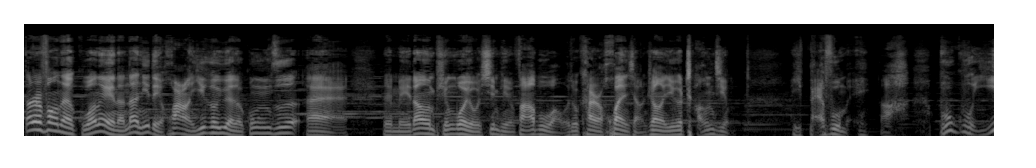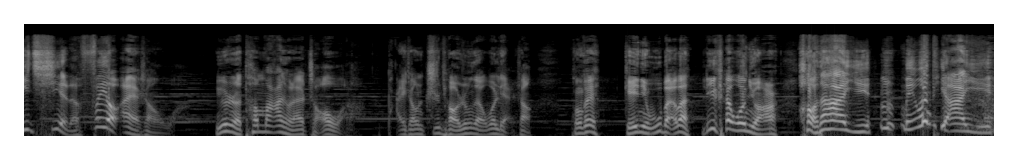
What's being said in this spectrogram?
但是放在国内呢，那你得花上一个月的工资，哎。这每当苹果有新品发布啊，我就开始幻想这样一个场景：一白富美啊，不顾一切的非要爱上我。于是他妈就来找我了，把一张支票扔在我脸上：“鹏飞，给你五百万，离开我女儿。”好的，阿姨，嗯，没问题，阿姨。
